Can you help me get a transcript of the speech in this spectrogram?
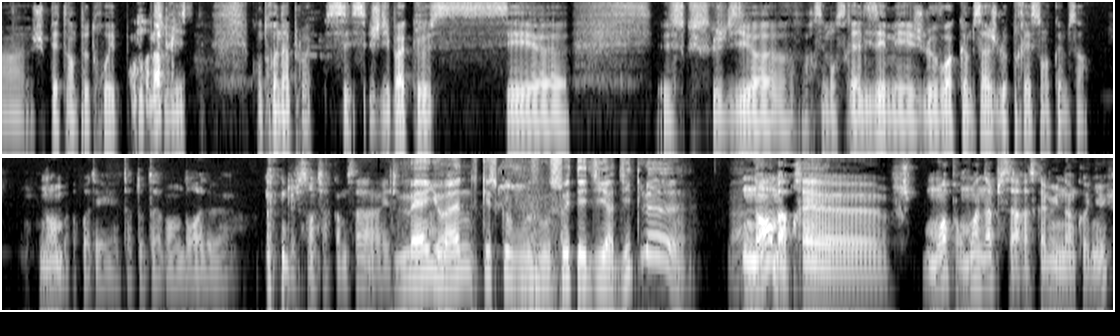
Euh, je suis peut-être un peu trop Contre Naples? optimiste contre Naples. Ouais. C'est- je dis pas que c'est euh, ce, que, ce que je dis euh, va forcément se réaliser, mais je le vois comme ça, je le pressens comme ça. Non, bah après, t'es- t'as totalement le droit de, de le sentir comme ça. hein, Mais Johan, qu'est-ce que vous, vous souhaitez dire? Dites-le. Hein Non, mais après, euh, moi, pour moi, Naples, ça reste quand même une inconnue.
